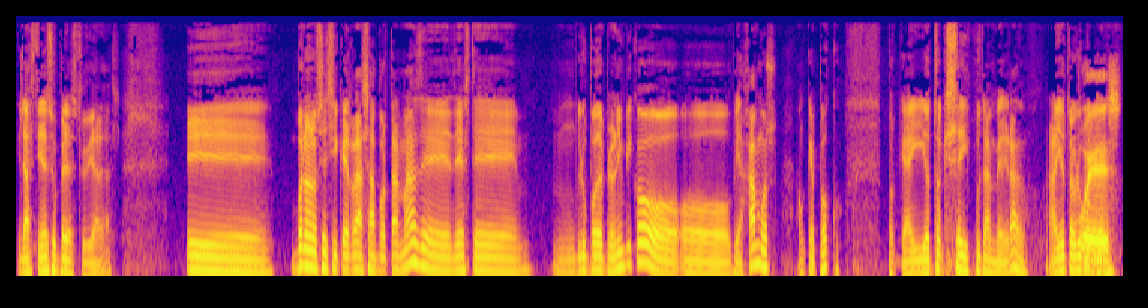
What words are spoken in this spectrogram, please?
y las tiene súper estudiadas. Eh, bueno, no sé si querrás aportar más de, de este grupo del preolímpico o, o, viajamos, aunque poco, porque hay otro que se disputa en Belgrado. Hay otro grupo pues...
